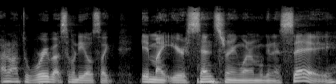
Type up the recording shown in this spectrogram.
I don't have to worry about somebody else like in my ear censoring what I'm going to say.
